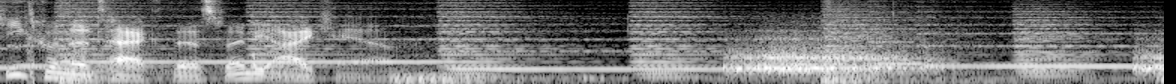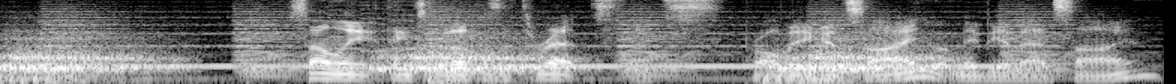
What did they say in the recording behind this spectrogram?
He couldn't attack this, but maybe I can. Suddenly, things come up as a threat. That's probably a good sign, but maybe a bad sign.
